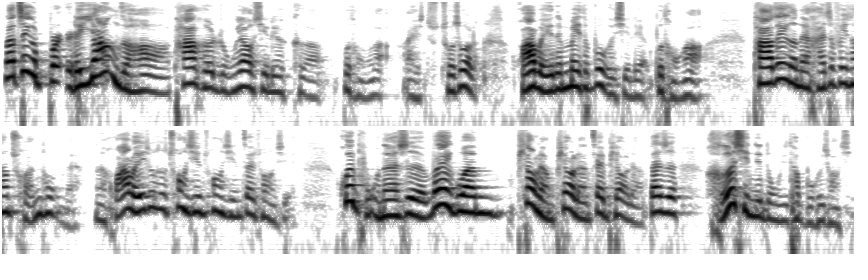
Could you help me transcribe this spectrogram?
那这个本儿的样子哈，它和荣耀系列可不同了。哎，说错了，华为的 MateBook 系列不同啊。它这个呢还是非常传统的。那华为就是创新、创新再创新，惠普呢是外观漂亮、漂亮再漂亮，但是核心的东西它不会创新。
